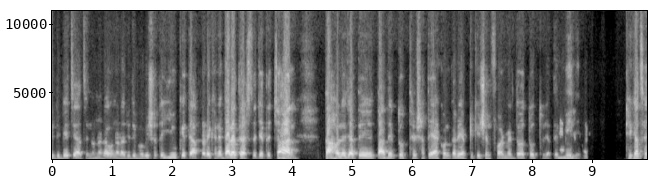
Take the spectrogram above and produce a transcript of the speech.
যদি বেঁচে আছেন ওনারা ওনারা যদি ভবিষ্যতে ইউকে তে আপনার এখানে বেড়াতে আসতে যেতে চান তাহলে যাতে তাদের তথ্যের সাথে এখনকার অ্যাপ্লিকেশন ফর্মের দেওয়া তথ্য যাতে মিলে। ঠিক আছে?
